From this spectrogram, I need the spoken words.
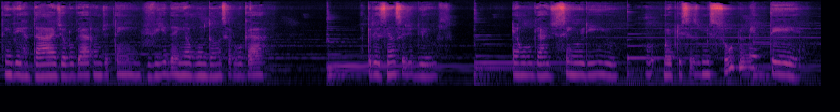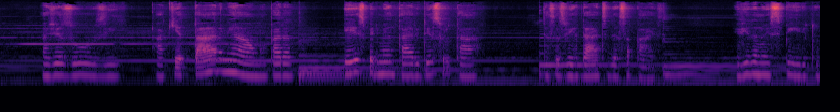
tem verdade, é um lugar onde tem vida em abundância, é um lugar da presença de Deus. É um lugar de senhorio. Eu preciso me submeter a Jesus e aquietar a minha alma para experimentar e desfrutar dessas verdades, dessa paz. Vida no Espírito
